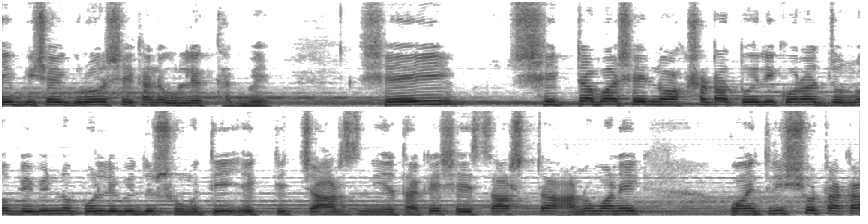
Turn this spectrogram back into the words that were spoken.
এই বিষয়গুলো সেখানে উল্লেখ থাকবে। সেই শীটটা বা সেই নকশাটা তৈরি করার জন্য বিভিন্ন পল্লী বিদ্যুৎ সমিতি একটি চার্জ নিয়ে থাকে। সেই চার্জটা আনুমানিক পঁয়ত্রিশশো টাকা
